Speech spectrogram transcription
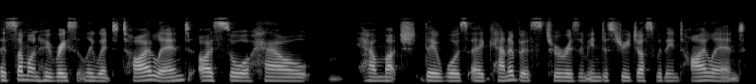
as, someone who recently went to thailand i saw how how much there was a cannabis tourism industry just within thailand.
